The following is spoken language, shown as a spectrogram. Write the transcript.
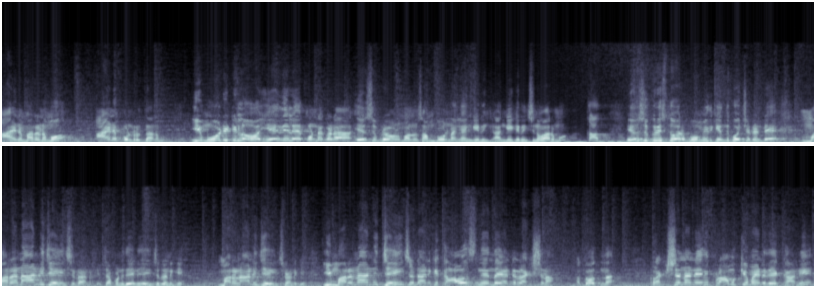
ఆయన మరణము ఆయన పునరుద్ధానము. ఈ మూడిటిలో ఏది లేకుండా కూడా యేసుప్రభుని మనం సంపూర్ణంగా అంగీ అంగీకరించిన వారము కాదు. యేసుక్రీస్తు వారు భూమి మీదకి ఎందుకు వచ్చాడంటే మరణాన్ని జయించడానికి. చెప్పండి దేన్ని జయించడానికి? మరణాన్ని జయించడానికి. ఈ మరణాన్ని జయించడానికి కావాల్సింది ఏంటంటే అంటే రక్షణ. అర్థమవుతుందా? రక్షణ అనేది ప్రాముఖ్యమైనదే కానీ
